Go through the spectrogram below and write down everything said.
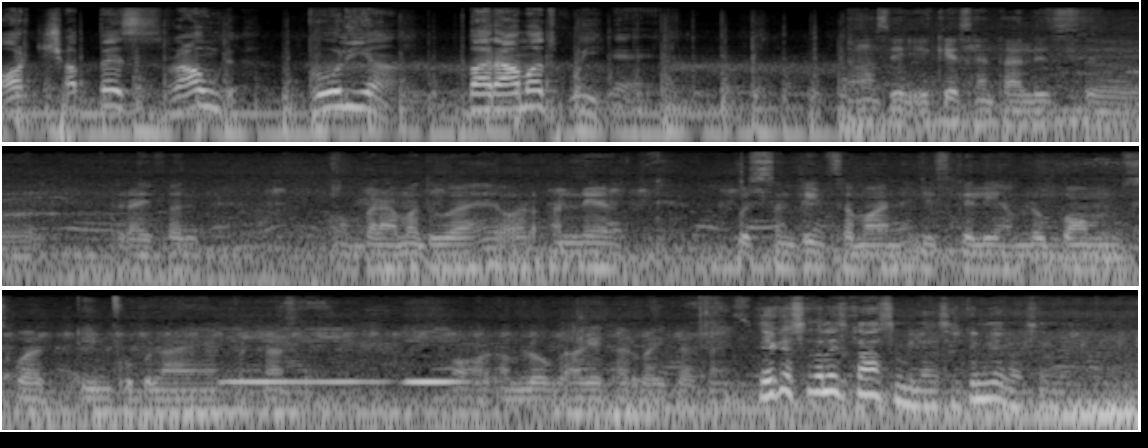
और 26 राउंड गोलियाँ बरामद हुई हैं। यहाँ से ए के सैंतालीस राइफल बरामद हुआ है और अन्य कुछ संदिग्ध सामान है जिसके लिए हम लोग बॉम्ब स्क्वाड टीम को बुलाए हैं पटना से और हम लोग आगे कार्रवाई कर रहे हैं। एक सैतालीस कहाँ से मिला सर? किन घर से मिला?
